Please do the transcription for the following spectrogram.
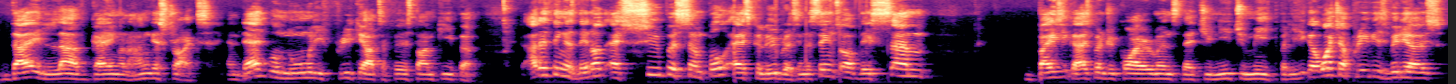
they love going on hunger strikes. And that will normally freak out a first time keeper. The other thing is they're not as super simple as colubrids in the sense of there's some basic husband requirements that you need to meet. But if you go watch our previous videos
